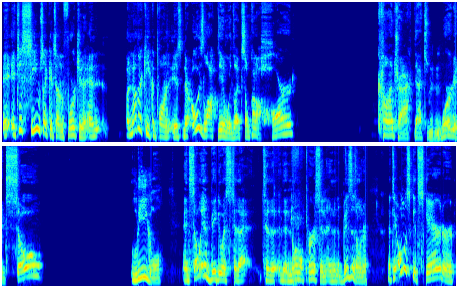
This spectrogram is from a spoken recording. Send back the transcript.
it, it just seems like it's unfortunate. And another key component is they're always locked in with like some kind of hard contract that's mm-hmm. worded so legal and so ambiguous to the to the, the normal person and the business owner that they almost get scared or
